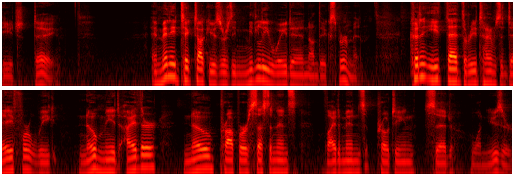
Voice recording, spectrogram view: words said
each day. And many TikTok users immediately weighed in on the experiment. Couldn't eat that three times a day for a week, no meat either, no proper sustenance, vitamins, protein, said one user.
